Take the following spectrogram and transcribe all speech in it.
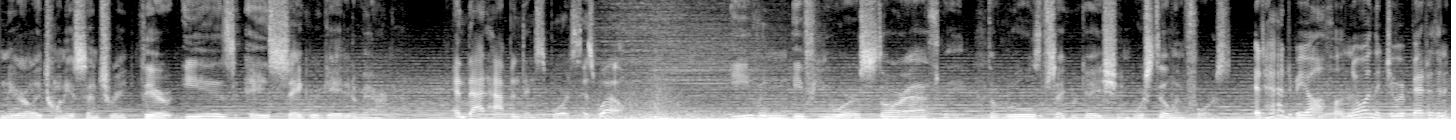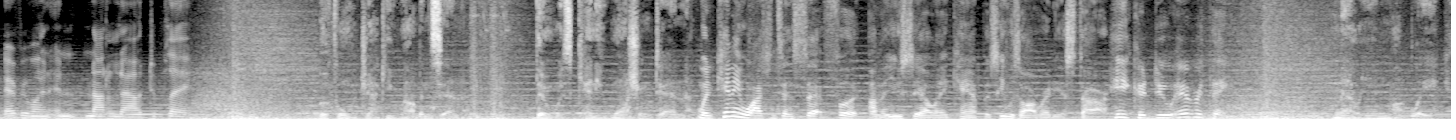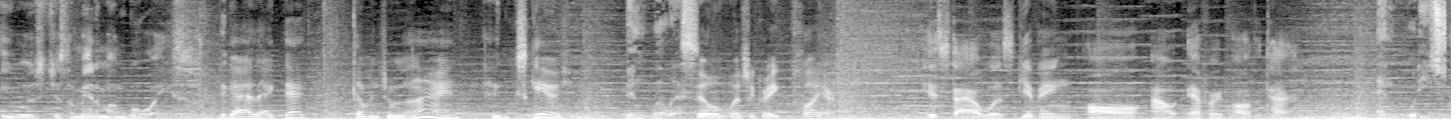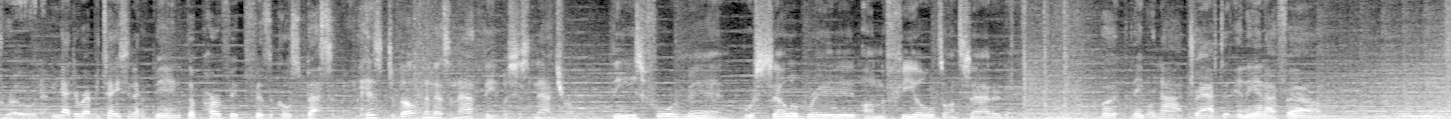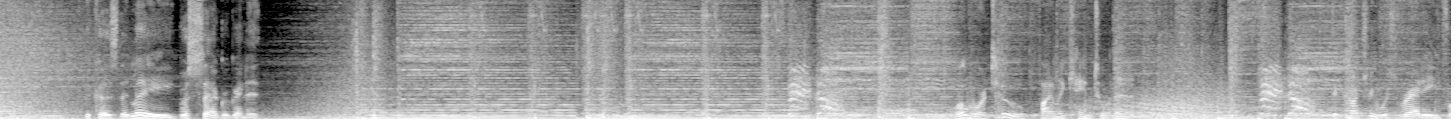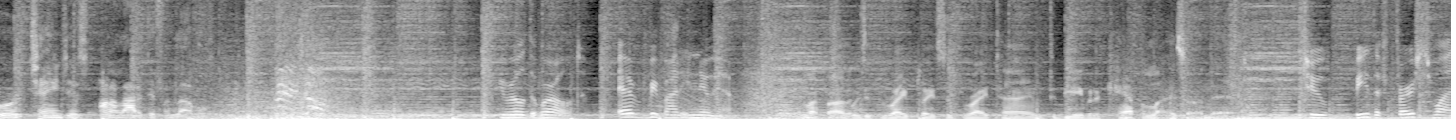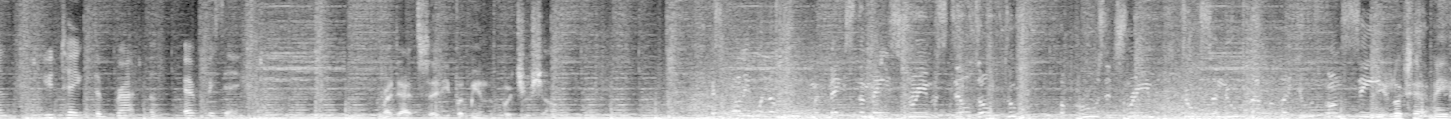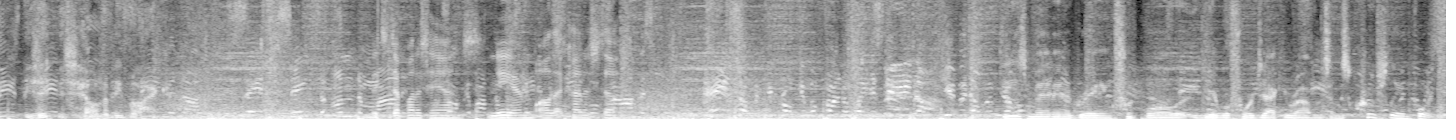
in the early 20th century, there is a segregated America. And that happened in sports as well. Even if you were a star athlete, the rules of segregation were still enforced. It had to be awful, knowing that you were better than everyone and not allowed to play. Before Jackie Robinson, there was Kenny Washington. When Kenny Washington set foot on the UCLA campus, he was already a star. He could do everything. Marion Motley. He was just a man among boys. The guy like that coming through the line it scares you. Bill Willis. Bill was a great player. His style was giving all out effort all the time. And Woody Strode. He had the reputation of being the perfect physical specimen. His development as an athlete was just natural. These four men were celebrated on the fields on Saturday. But they were not drafted in the NFL because the league was segregated. World War II finally came to an end. The country was ready for changes on a lot of different levels. He ruled the world. Everybody knew him. My father was at the right place at the right time to be able to capitalize on that. To be the first one, you take the brunt of everything. My dad said he put me in the butcher shop. It's funny when the movement makes the mainstream, but still don't do a bruise a dream. Produce a new level of youth unseen. He looks at me, he says, it's hell to be black. They'd step on his hands, knee him, all that kind of stuff. These men integrating football a year before Jackie Robinson is crucially important.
